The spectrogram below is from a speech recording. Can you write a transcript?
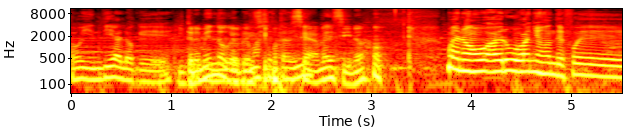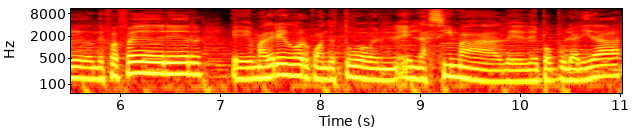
hoy en día lo que. Y tremendo lo que el más está sea. Messi, ¿no? Bueno, a ver, hubo años donde fue donde fue Federer, McGregor cuando estuvo en, en la cima de, de popularidad,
